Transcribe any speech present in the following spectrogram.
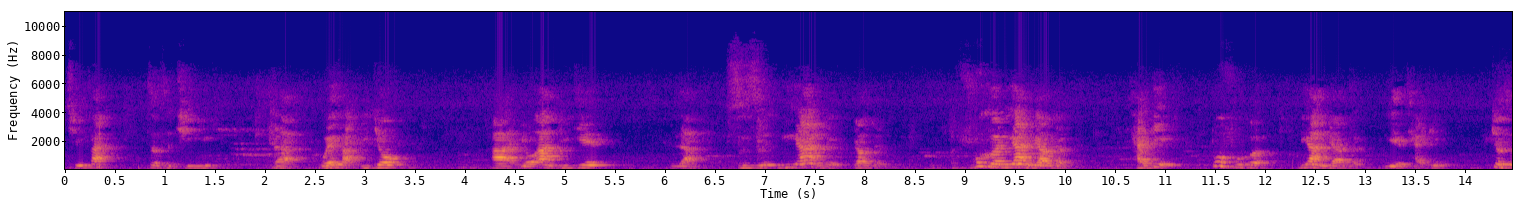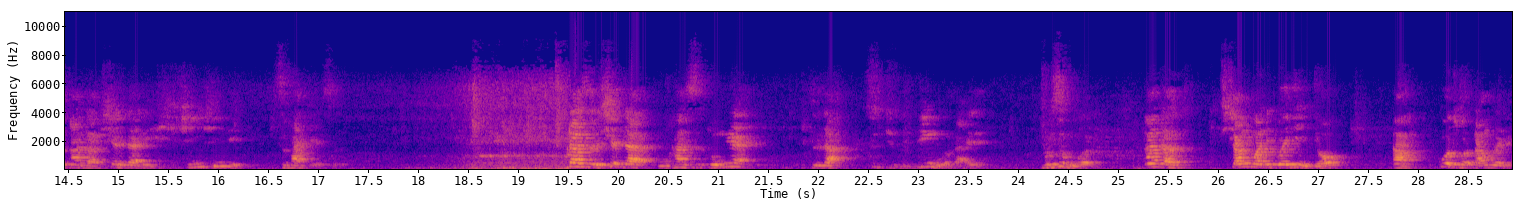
侵犯，这是其一，是吧？违法必究，啊，有案必接，是不是啊？实施立案的标准，符合立案标准裁定，不符合立案标准也裁定，就是按照现在的新型的司法解释。但是现在武汉市中院是不是啊？是指定我来的，不是我按照相关的规定由啊过错单位的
